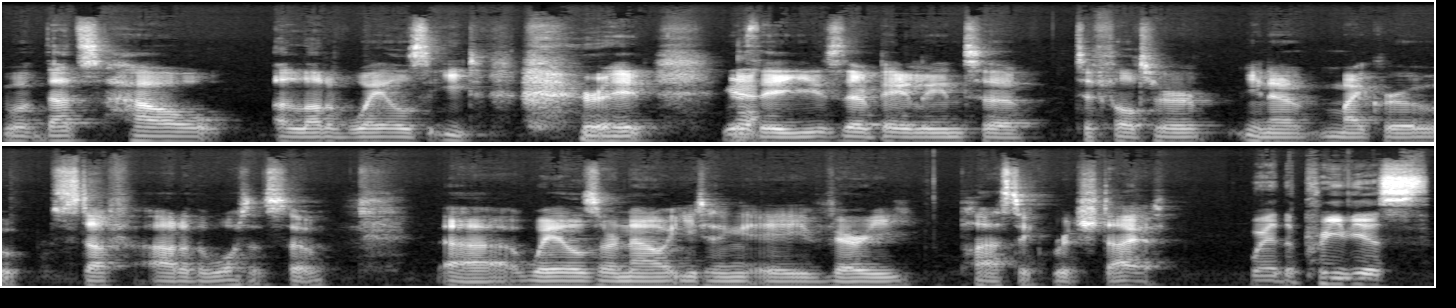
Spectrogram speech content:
Well, that's how a lot of whales eat, right? Yeah. They use their baleen to to filter, you know, micro stuff out of the water. So uh, whales are now eating a very plastic-rich diet. Where the previous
